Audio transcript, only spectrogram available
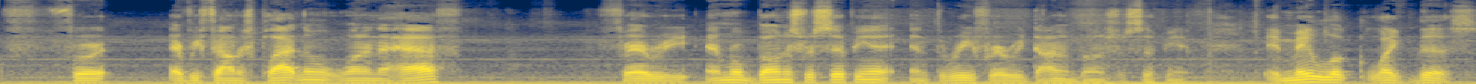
for every Founders Platinum, one and a half for every Emerald bonus recipient, and three for every Diamond bonus recipient. It may look like this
